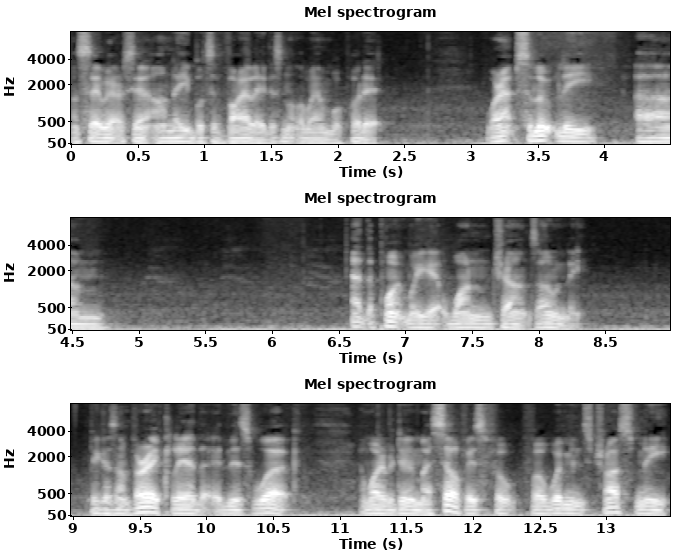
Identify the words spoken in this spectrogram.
I say we're actually unable to violate. It's not the way I will put it. We're absolutely um, at the point where you get one chance only, because I'm very clear that in this work and what I've been doing myself is for, for women to trust me.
